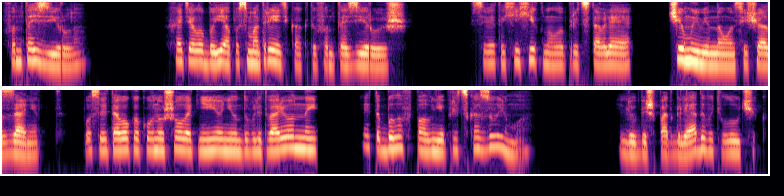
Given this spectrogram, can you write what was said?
фантазирую. Хотела бы я посмотреть, как ты фантазируешь». Света хихикнула, представляя, чем именно он сейчас занят. После того, как он ушел от нее неудовлетворенный, это было вполне предсказуемо. Любишь подглядывать, лучик.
